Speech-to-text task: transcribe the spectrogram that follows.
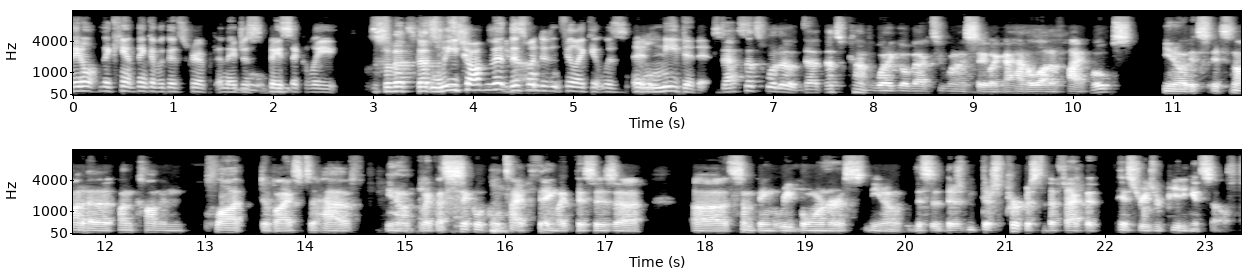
they don't they can't think of a good script and they just Well, basically So that's that's leech off of it. This one didn't feel like it was it Well, needed it. that's that's what uh that that's kind of what I go back to when I say like I had a lot of high hopes. You know, it's it's not a uncommon plot device to have you know like a cyclical type thing. Like this is a uh, something reborn or you know this is there's there's purpose to the fact that history is repeating itself.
